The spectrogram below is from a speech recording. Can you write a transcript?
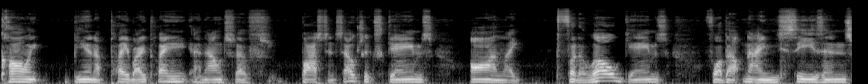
calling, being a play-by-play announcer of Boston Celtics games on like for the Low games for about nine seasons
